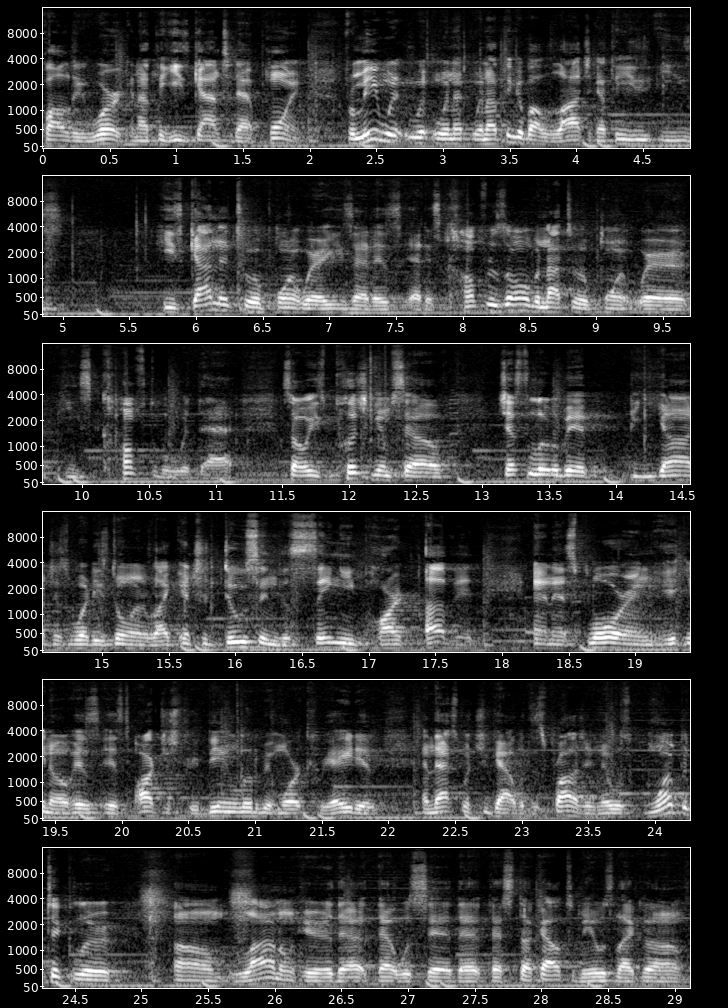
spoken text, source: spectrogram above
quality work, and I think he's gotten to that point. For me, when, when, I, when I think about Logic, I think he, he's he's gotten it to a point where he's at his at his comfort zone, but not to a point where he's comfortable with that. So he's pushing himself just a little bit beyond just what he's doing, like introducing the singing part of it and exploring, you know, his his artistry, being a little bit more creative, and that's what you got with this project. And there was one particular um, line on here that that was said that that stuck out to me. It was like. Um,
